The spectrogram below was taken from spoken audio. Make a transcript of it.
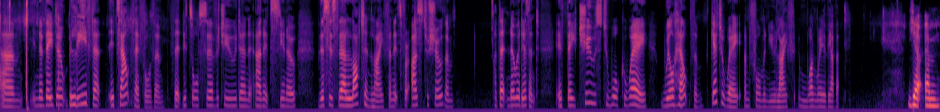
Um, you know, they don't believe that it's out there for them, that it's all servitude and, and it's, you know, this is their lot in life and it's for us to show them that no, it isn't. If they choose to walk away, we'll help them get away and form a new life in one way or the other. yeah. Um,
